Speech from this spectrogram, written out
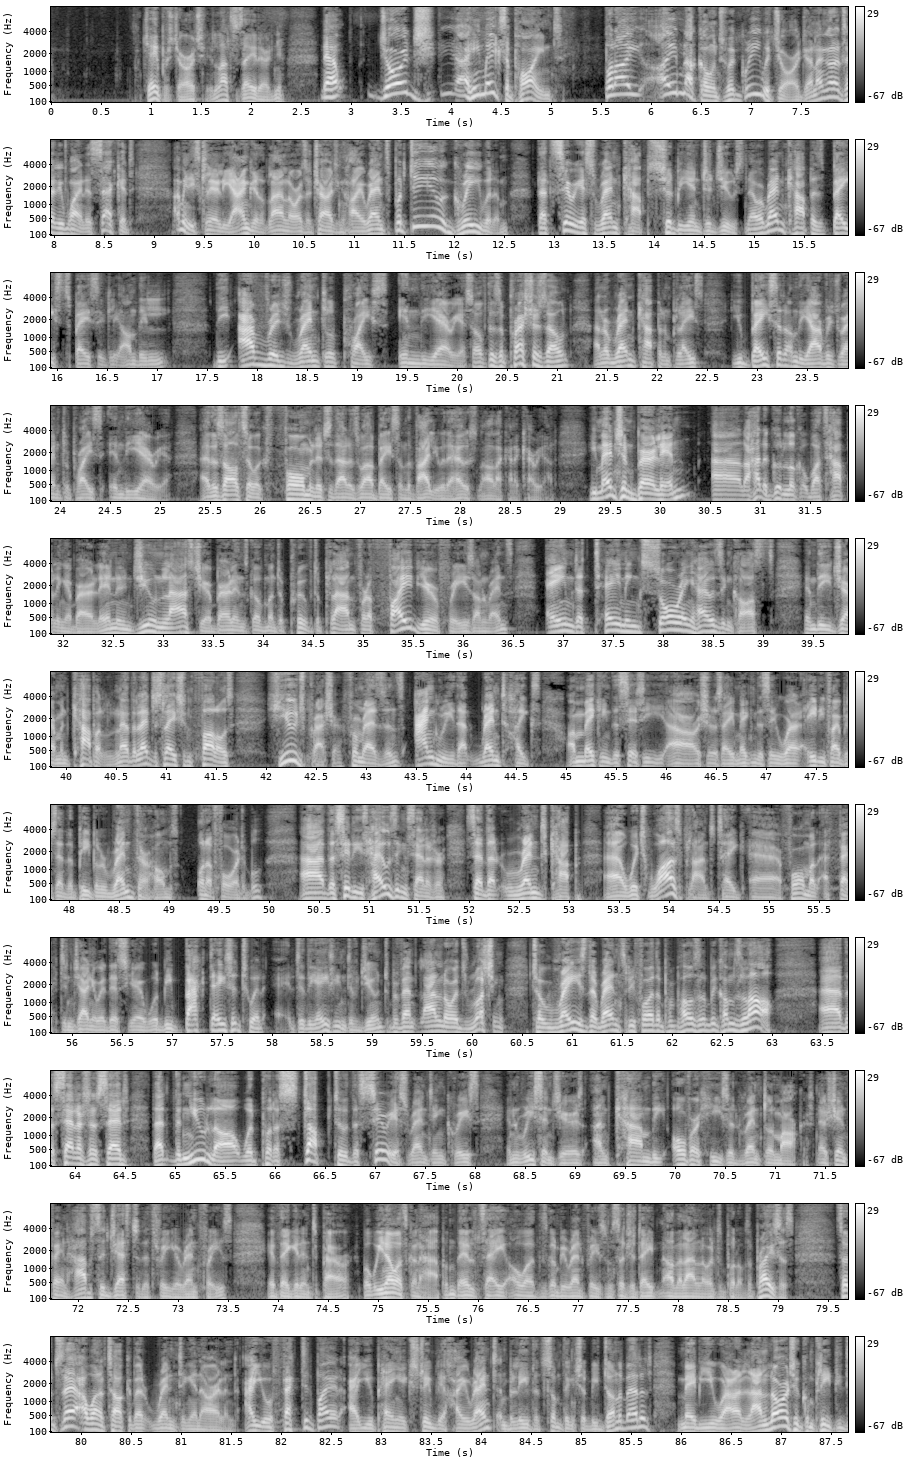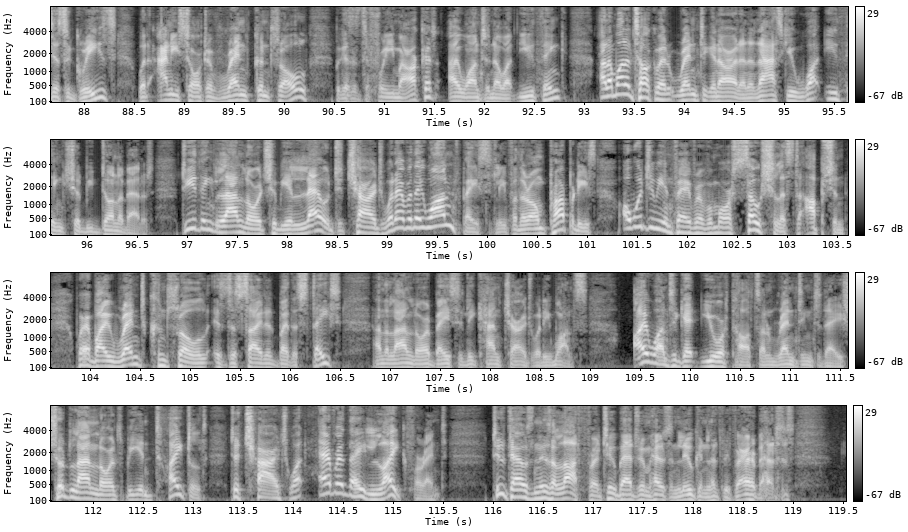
Japers, George. You had a lot to say there, didn't you? Now, George, uh, he makes a point. But I, I'm not going to agree with George, and I'm going to tell you why in a second. I mean, he's clearly angry that landlords are charging high rents, but do you agree with him that serious rent caps should be introduced? Now, a rent cap is based basically on the the average rental price in the area. So if there's a pressure zone and a rent cap in place, you base it on the average rental price in the area. Uh, there's also a formula to that as well based on the value of the house and all that kind of carry on. He mentioned Berlin and I had a good look at what's happening in Berlin. In June last year, Berlin's government approved a plan for a five year freeze on rents aimed at taming soaring housing costs in the German capital. Now, the legislation follows huge pressure from residents angry that rent hikes are making the city, or should I say, making the city where 85% of the people rent their homes unaffordable. Uh, the city's housing senator said that rent cap, uh, which was planned to take uh, formal effect in January this year, would be backdated to, an, to the 18th of June to prevent landlords rushing to raise the rents before the proposal becomes law. Uh, the senator said that the new law would put a stop to the serious rent increase in recent years and calm the overheated rental market. Now, Sinn Féin have suggested a three-year rent freeze if they get into power, but we know what's going to happen. They'll say, "Oh, well, there's going to be rent freeze from such a date," and all the landlords will put up the prices. So today, I want to talk about renting in Ireland. Are you affected by it? Are you paying extremely high rent and believe that something should be done about it? Maybe you are a landlord who completely disagrees with any sort of rent control because it's a free market. I want to know what you think, and I want to talk about renting in Ireland and ask you what you think should be done about it. Do you think landlords should be allowed to charge whatever they want, basically, for their own properties? Or would you be in favour of a more socialist option, whereby rent control is decided by the state and the landlord basically can't charge what he wants? I want to get your thoughts on renting today. Should landlords be entitled to charge whatever they like for rent? 2000 is a lot for a two bedroom house in Lucan, let's be fair about it.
